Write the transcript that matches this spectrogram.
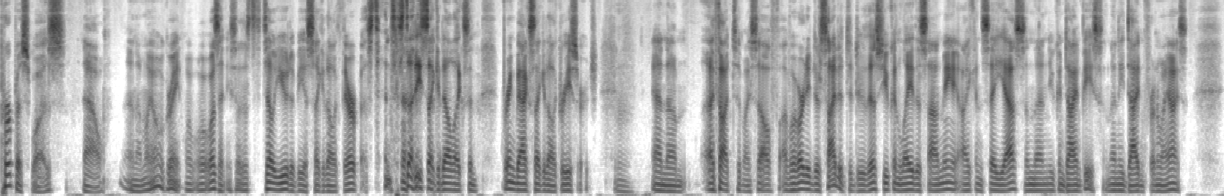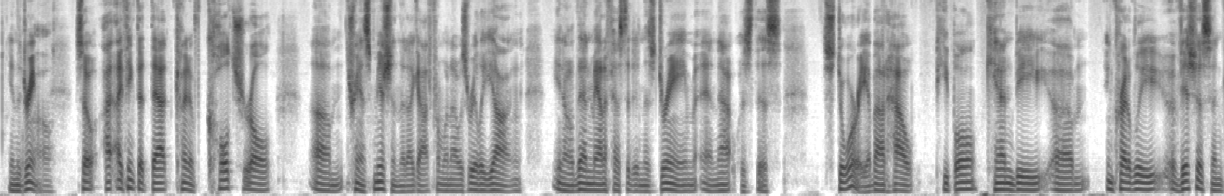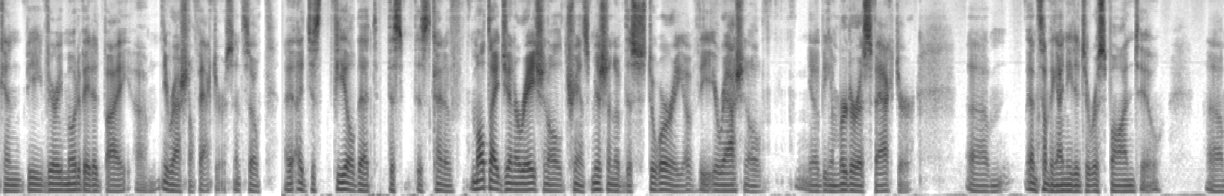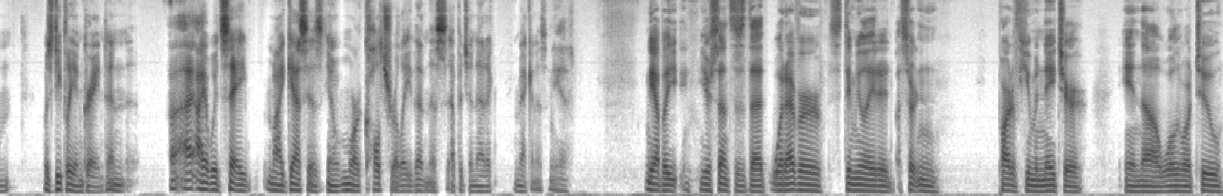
purpose was now." And I'm like, "Oh, great! What, what was it?" He says, "It's to tell you to be a psychedelic therapist and to study psychedelics and bring back psychedelic research." Mm. And um, I thought to myself, I've already decided to do this. You can lay this on me. I can say yes, and then you can die in peace. And then he died in front of my eyes in the dream. Wow. So I, I, think that that kind of cultural um, transmission that I got from when I was really young, you know, then manifested in this dream. And that was this story about how people can be um, incredibly vicious and can be very motivated by um, irrational factors. And so I, I, just feel that this this kind of multi generational transmission of this story of the irrational, you know, being a murderous factor um, and something I needed to respond to um, was deeply ingrained. And I, I, would say my guess is, you know, more culturally than this epigenetic mechanism. Yes. Yeah, but your sense is that whatever stimulated a certain part of human nature in uh, World War II,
